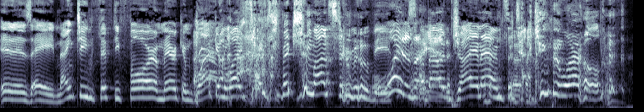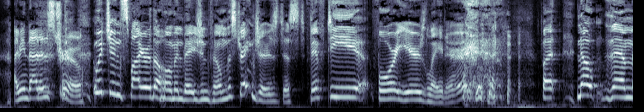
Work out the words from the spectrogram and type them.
is a 1954 American black and white science fiction monster movie. Wait a second. About giant ants attacking the world. I mean, that is true. which inspired the home invasion film The Strangers just 54 years later. but no, them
